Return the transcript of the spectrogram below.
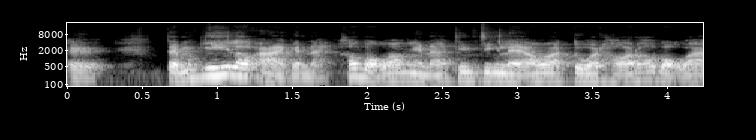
เออ แต่เมื่อกี้ที่เราอ่านกันนะเขาบอกว่าไงนะจริง ๆ แล้วอะตัวทอสเขาบอกว่า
